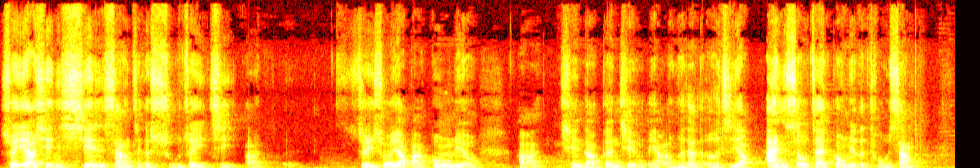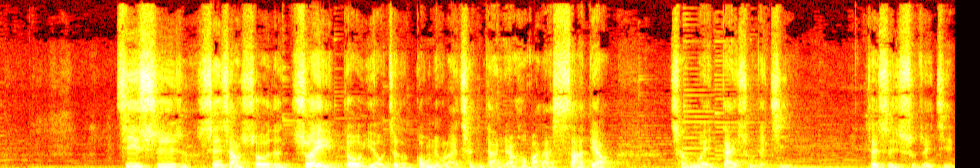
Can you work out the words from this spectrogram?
所以要先献上这个赎罪祭啊。所以说要把公牛啊牵到跟前，亚伦和他的儿子要按手在公牛的头上，祭司身上所有的罪都由这个公牛来承担，然后把它杀掉，成为代赎的祭，这是赎罪祭。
